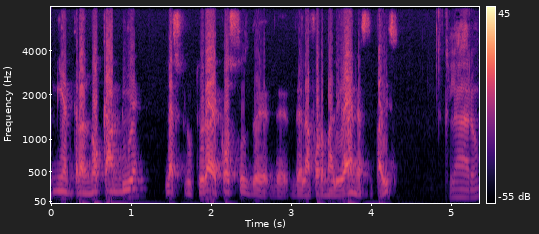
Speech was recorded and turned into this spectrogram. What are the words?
mientras no cambie la estructura de costos de, de la formalidad en este país. Claro.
